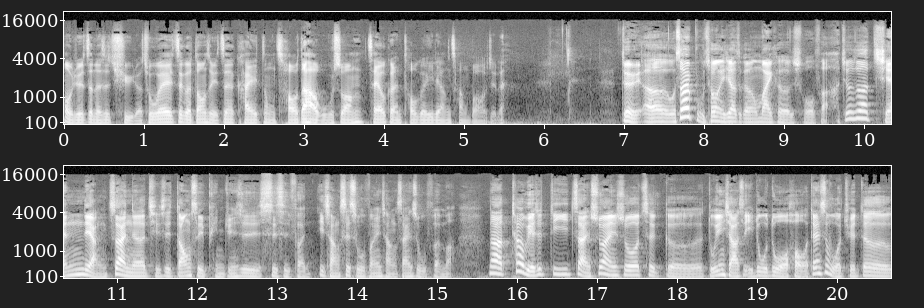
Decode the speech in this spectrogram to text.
那我觉得真的是去了，除非这个东西真的开这种超大无双，才有可能投个一两场吧，我觉得。对，呃，我稍微补充一下这个麦克的说法，就是说前两站呢，其实当时平均是四十分，一场四十五分，一场三十五分嘛。那特别是第一站，虽然说这个独行侠是一路落后，但是我觉得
